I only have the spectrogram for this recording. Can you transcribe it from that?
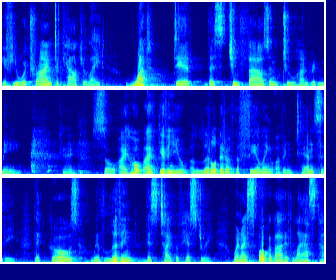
if you were trying to calculate what did this 2,200 mean. Okay? So I hope I've given you a little bit of the feeling of intensity that goes with living this type of history. When I spoke about it last time,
